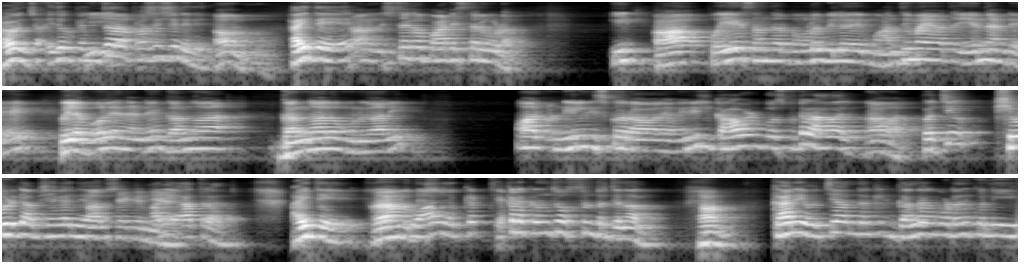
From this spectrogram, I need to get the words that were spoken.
అవును ఇది ఒక పెద్ద ప్రొసెషన్ ఇది. అవును. అయితే చాలా నిష్టగా పాటిస్తారు కూడా. ఈ ఆ పోయే సందర్భంలో వీళ్ళ అంతిమ యాత్ర ఏంటంటే వీళ్ళ గోల్ ఏంటంటే గంగా గంగాలో మునగాలి వాళ్ళు నీళ్ళు తీసుకొని రావాలి అని వీళ్ళు కావడి పోసుకుంటూ రావాలి రావాలి వచ్చి శివుడికి అభిషేకం చేయాలి అభిషేకం చేయాలి. యాత్ర. అయితే వాళ్ళు ఎక్కడ ఎక్కడెక్కడ నుంచో వస్తుంటారు జనాలు. కానీ వచ్చే అందరికి గంగకు పోవడానికి కొన్ని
